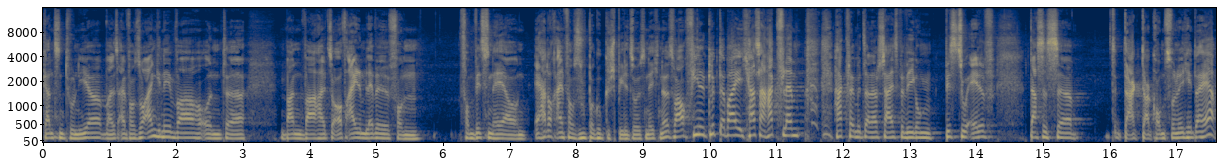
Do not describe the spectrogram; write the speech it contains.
ganzen Turnier, weil es einfach so angenehm war und äh, man war halt so auf einem Level von vom Wissen her und er hat auch einfach super gut gespielt, so ist nicht. Ne? Es war auch viel Glück dabei. Ich hasse Hackflem. Hackflem mit seiner Scheißbewegung bis zu elf. Das ist, äh, da, da kommst du nicht hinterher.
